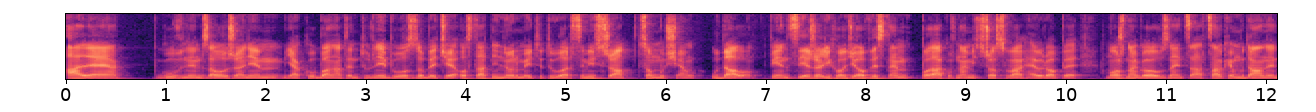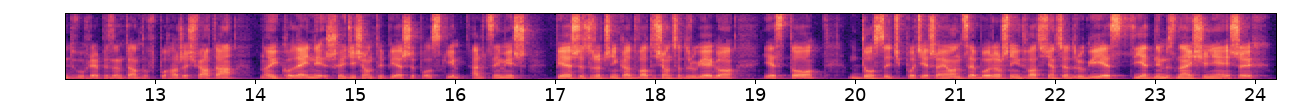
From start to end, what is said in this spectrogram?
ale głównym założeniem Jakuba na ten turniej było zdobycie ostatniej normy i tytułu arcymistrza, co mu się udało. Więc jeżeli chodzi o występ Polaków na Mistrzostwach Europy, można go uznać za całkiem udany, dwóch reprezentantów w Pucharze Świata, no i kolejny 61. polski arcymistrz. Pierwszy z rocznika 2002 jest to dosyć pocieszające, bo rocznik 2002 jest jednym z najsilniejszych,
